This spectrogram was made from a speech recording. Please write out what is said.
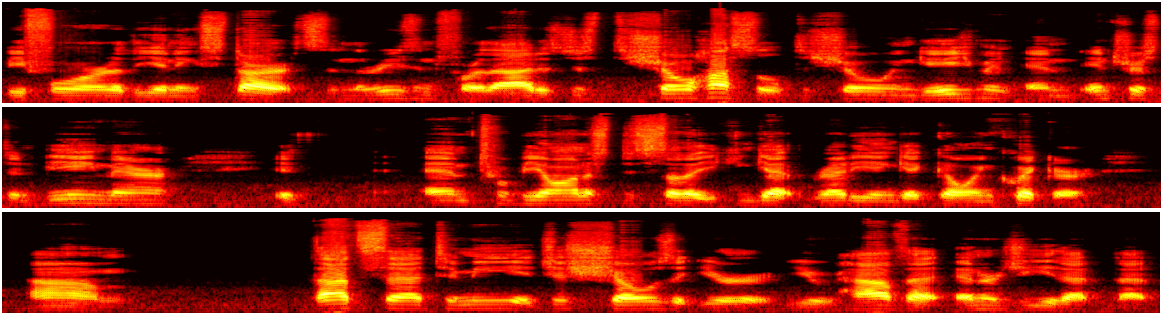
before the inning starts. And the reason for that is just to show hustle, to show engagement and interest in being there. It, and to be honest, just so that you can get ready and get going quicker. Um, that said, to me, it just shows that you're you have that energy, that that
